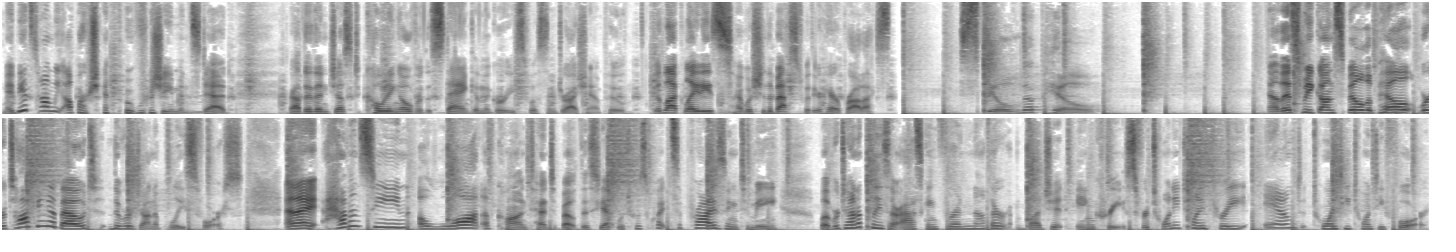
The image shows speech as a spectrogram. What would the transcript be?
Maybe it's time we up our shampoo regime instead, rather than just coating over the stank and the grease with some dry shampoo. Good luck, ladies. I wish you the best with your hair products. Spill the Pil. Now, this week on Spill the Pil, we're talking about the Regina Police Force. And I haven't seen a lot of content about this yet, which was quite surprising to me. But Regina Police are asking for another budget increase for 2023 and 2024.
